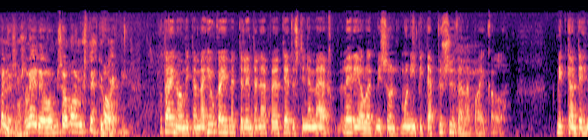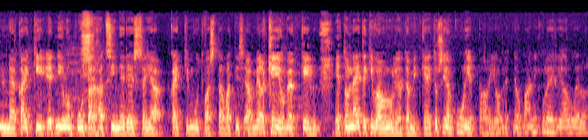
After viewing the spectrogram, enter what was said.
menee semmoisen leirialueen, missä on valmiiksi tehty oh. kaikki. Mutta ainoa, mitä mä hiukan ihmettelen tänä päivänä, tietysti nämä leirialueet, missä on moni pitää pysyvällä paikalla mitkä on tehnyt nämä kaikki, että niillä on puutarhat siinä edessä ja kaikki muut vastaavat, niin se on melkein jo mökkeily. Että on näitäkin vaunulijoita, mitkä ei tosiaan kulje paljon, että ne on vaan niin kuin leirialueella.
